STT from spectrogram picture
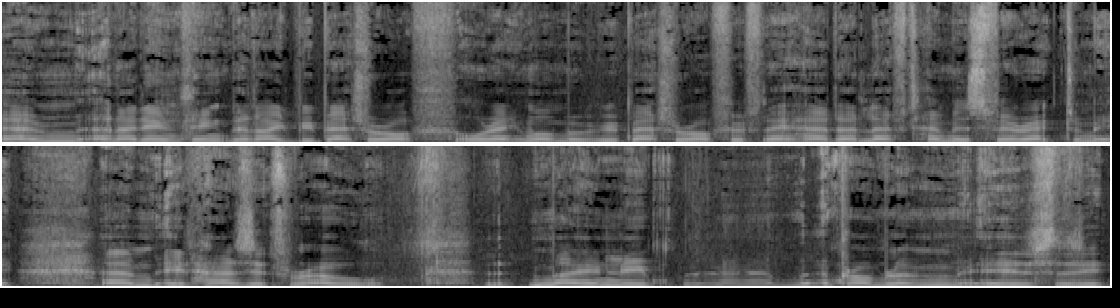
Um, and I don't think that I'd be better off, or anyone would be better off, if they had a left hemispherectomy. Um, it has its role. My only uh, problem is that it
